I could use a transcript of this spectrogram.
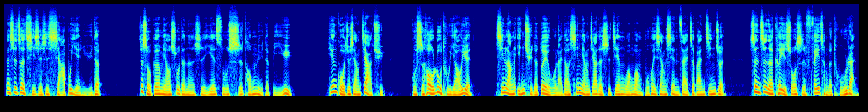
但是这其实是瑕不掩瑜的。这首歌描述的呢是耶稣石童女的比喻。天国就像嫁娶，古时候路途遥远，新郎迎娶的队伍来到新娘家的时间，往往不会像现在这般精准，甚至呢可以说是非常的突然。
